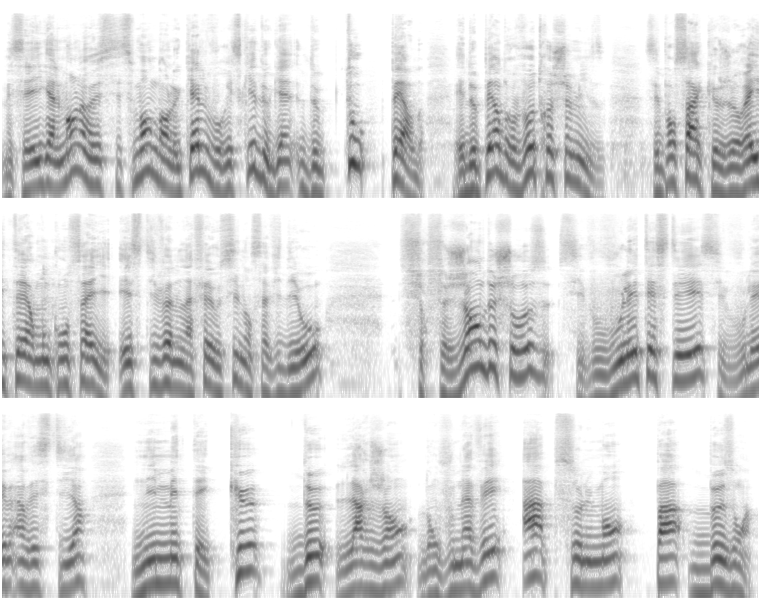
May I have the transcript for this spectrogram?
mais c'est également l'investissement dans lequel vous risquez de, tout perdre et de perdre votre chemise. C'est pour ça que je réitère mon conseil, et Steven l'a fait aussi dans sa vidéo, sur ce genre de choses, si vous voulez tester, si vous voulez investir, n'y mettez que de l'argent dont vous n'avez absolument pas besoin.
